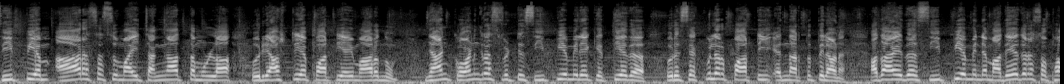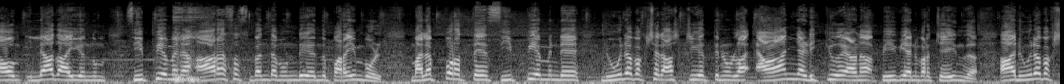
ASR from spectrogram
C P M R S എസുമായി ചങ്ങാത്തമുള്ള ഒരു രാഷ്ട്രീയ പാർട്ടിയായി മാറുന്നു. ഞാൻ കോൺഗ്രസ് വിട്ട് സി പി എമ്മിലേക്ക് എത്തിയത് ഒരു സെക്കുലർ പാർട്ടി എന്ന അർത്ഥത്തിലാണ്. അതായത് സി പി എമ്മിന്റെ മതേതര സ്വഭാവം ഇല്ലാതായി എന്നും സി പി എമ്മിന് ആർ എസ് എസ് ബന്ധമുണ്ട് എന്ന് പറയുമ്പോൾ മലപ്പുറത്തെ സി പി എമ്മിന്റെ ന്യൂനപക്ഷ രാഷ്ട്രീയത്തിനുള്ള ആഞ്ഞടിക്കുകയാണ് പി വി അൻവർ ചെയ്യുന്നത്. ആ ന്യൂനപക്ഷ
